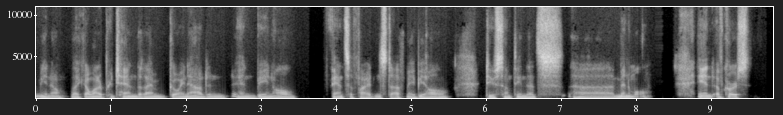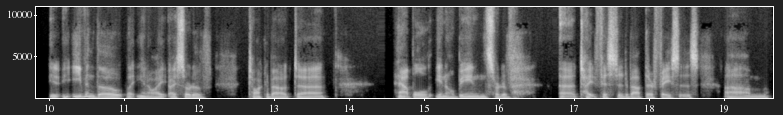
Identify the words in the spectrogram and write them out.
you know, like I want to pretend that I'm going out and and being all fancified and stuff. Maybe I'll do something that's uh, minimal. And of course, even though like you know, I, I sort of talk about uh, Apple, you know, being sort of uh, tight-fisted about their faces. Um,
